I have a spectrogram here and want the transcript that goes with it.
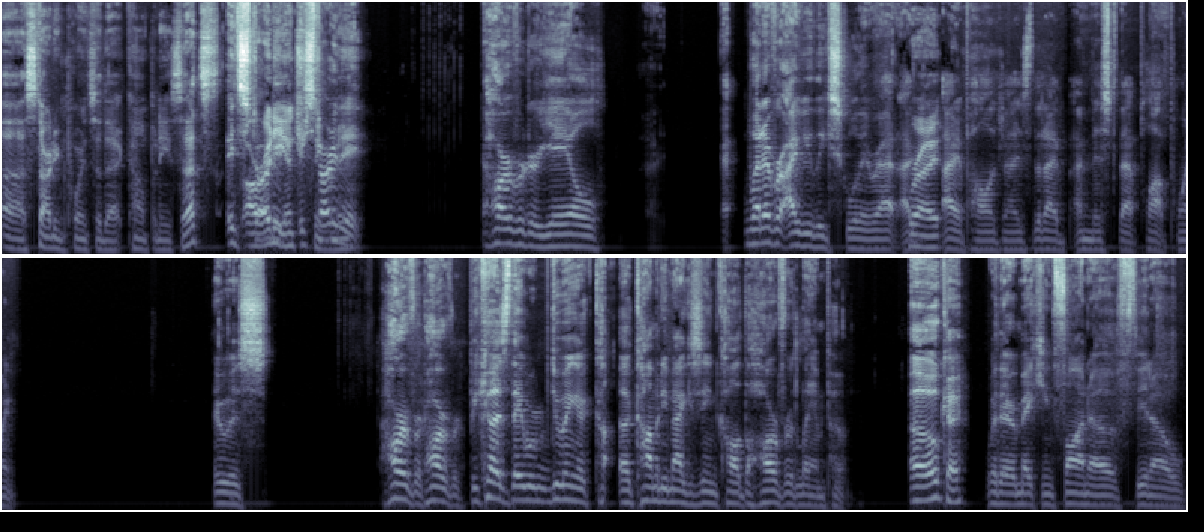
uh, starting points of that company, so that's it started, already It started at Harvard or Yale, whatever Ivy League school they were at. I, Right. I apologize that I, I missed that plot point. It was Harvard, Harvard, because they were doing a, a comedy magazine called the Harvard Lampoon. oh, okay. where they were making fun of you know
